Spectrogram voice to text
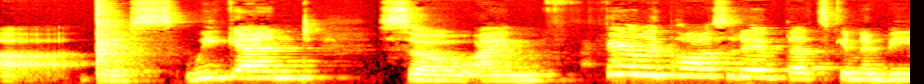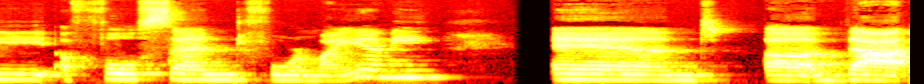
uh, this weekend. So I'm fairly positive that's going to be a full send for Miami. And uh, that,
